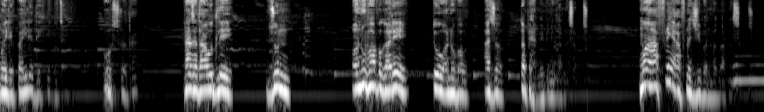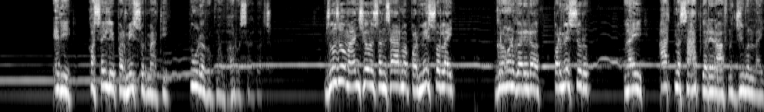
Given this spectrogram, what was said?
मैले कहिले देखेको छैन। हो श्रोता राजा दाउदले जुन अनुभव गरे त्यो अनुभव आज तपाईँ हामी पनि गर्न सक्छौँ। म आफ्नै आफ्नो जीवनमा गर्न सक्छु। यदि कसैले परमेश्वरमाथि पूर्ण रूपमा भरोसा गर्छ। जो जो मान्छेहरू संसारमा परमेश्वरलाई ग्रहण गरेर परमेश्वरलाई आत्मसात गरेर आफ्नो जीवनलाई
